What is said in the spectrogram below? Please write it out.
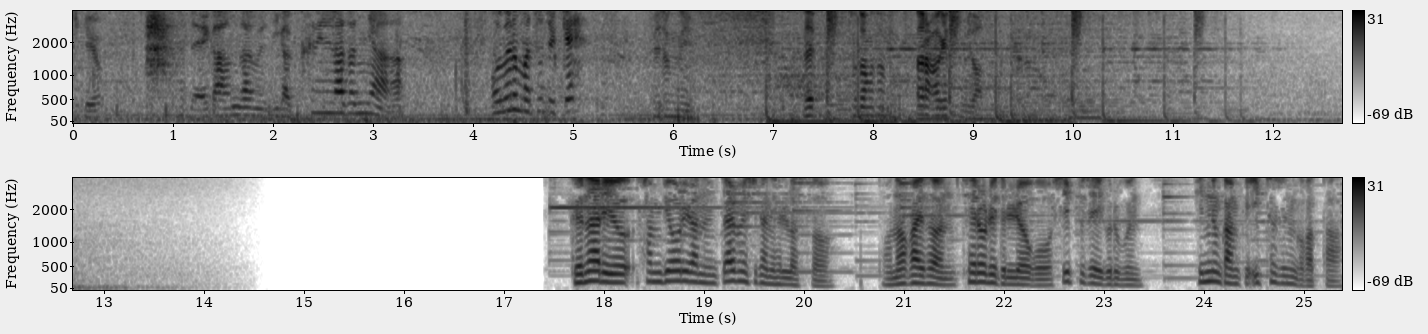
가실게요 내가 안 가면 네가 큰일 나잖냐 오늘은 맞춰줄게 회장님 네 저도 항상 따라가겠습니다 그날 이후 3개월이라는 짧은 시간이 흘렀어. 번화가에선 캐롤이 들려오고 CFJ 그룹은 흰눈과 함께 잊혀지는 것 같아.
